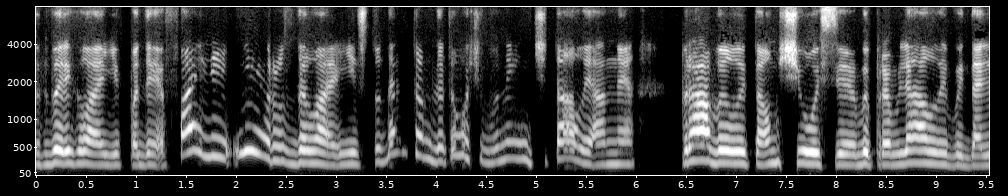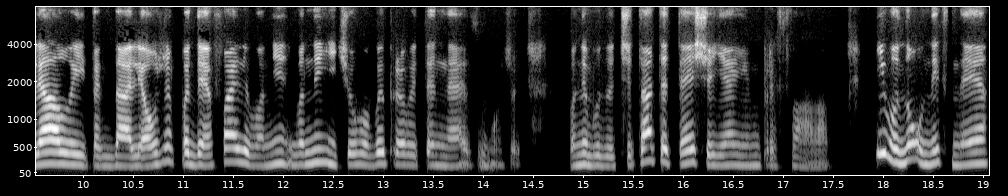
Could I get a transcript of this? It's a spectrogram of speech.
зберегла її в PDF-файлі і роздала її студентам для того, щоб вони її читали, а не правили там щось, е, виправляли, видаляли і так далі. А вже в PDF-файлі вони, вони нічого виправити не зможуть. Вони будуть читати те, що я їм прислала. І воно у них не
